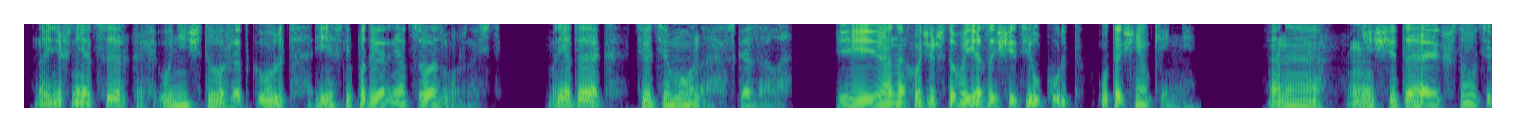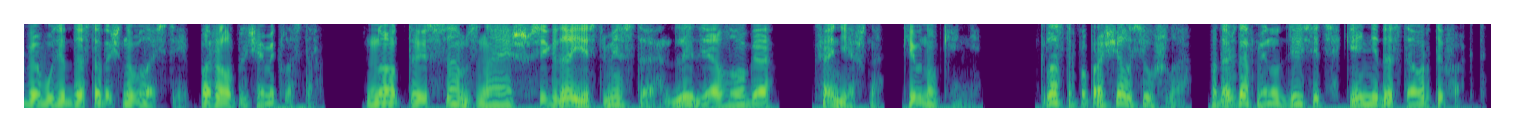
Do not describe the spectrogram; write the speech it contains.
«Нынешняя церковь уничтожит культ, если подвернется возможность. Мне так тетя Мона сказала». «И она хочет, чтобы я защитил культ?» — уточнил Кенни. «Она не считает, что у тебя будет достаточно власти», — пожала плечами Кластер. «Но ты сам знаешь, всегда есть место для диалога». «Конечно», — кивнул Кенни. Кластер попрощалась и ушла. Подождав минут десять, Кенни достал артефакт.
